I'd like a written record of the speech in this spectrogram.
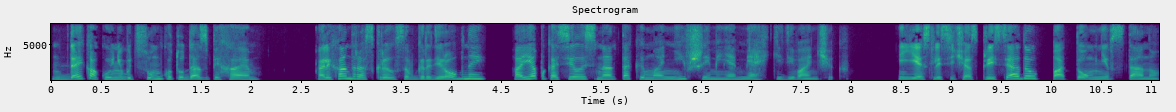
«Дай какую-нибудь сумку туда запихаем». Алехандро скрылся в гардеробной, а я покосилась на так и манивший меня мягкий диванчик. Если сейчас присяду, потом не встану.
